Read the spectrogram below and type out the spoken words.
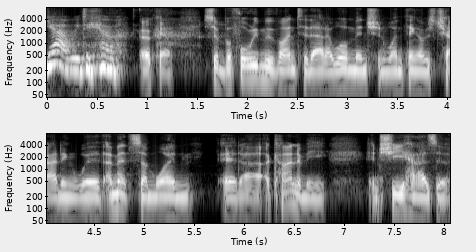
yeah, we do. Okay. So before we move on to that, I will mention one thing. I was chatting with, I met someone at uh, EconoMe, and she has a,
